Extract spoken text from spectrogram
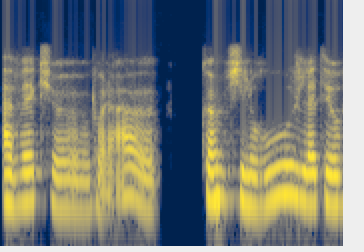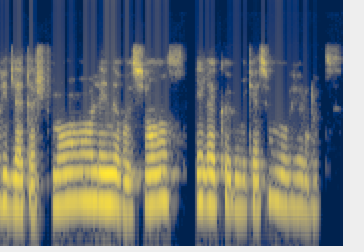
avec euh, voilà, comme fil rouge la théorie de l'attachement, les neurosciences et la communication non violente.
